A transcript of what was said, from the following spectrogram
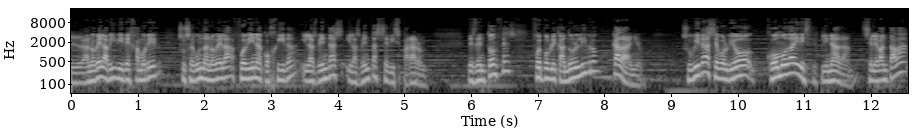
la, novela Vive y deja morir, su segunda novela, fue bien acogida y las ventas y las ventas se dispararon. Desde entonces fue publicando un libro cada año. Su vida se volvió cómoda y disciplinada. Se levantaba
